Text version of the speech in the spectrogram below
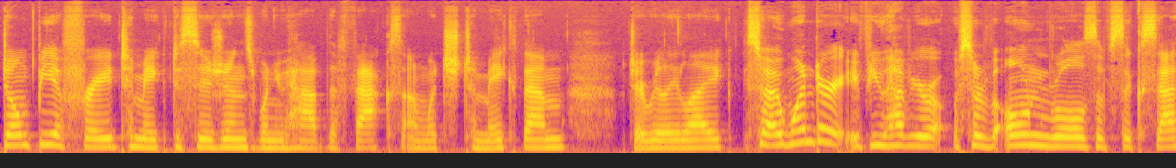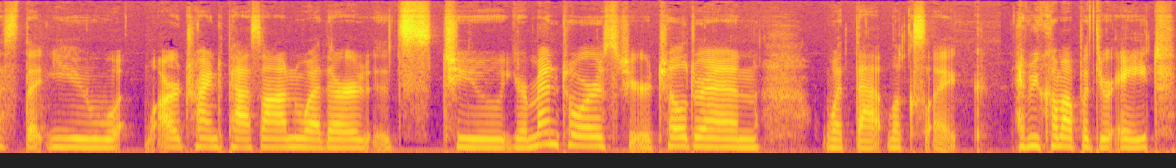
Don't be afraid to make decisions when you have the facts on which to make them which I really like. So I wonder if you have your sort of own rules of success that you are trying to pass on, whether it's to your mentors, to your children, what that looks like. Have you come up with your eight?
